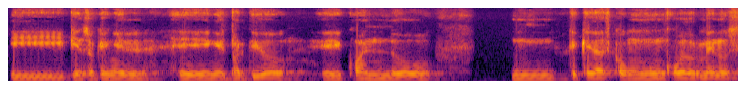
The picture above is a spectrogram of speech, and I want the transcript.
y pienso que en el, en el partido eh, cuando te quedas con un jugador menos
